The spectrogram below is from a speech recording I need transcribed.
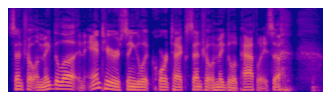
central amygdala, and anterior cingulate cortex central amygdala pathway. So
